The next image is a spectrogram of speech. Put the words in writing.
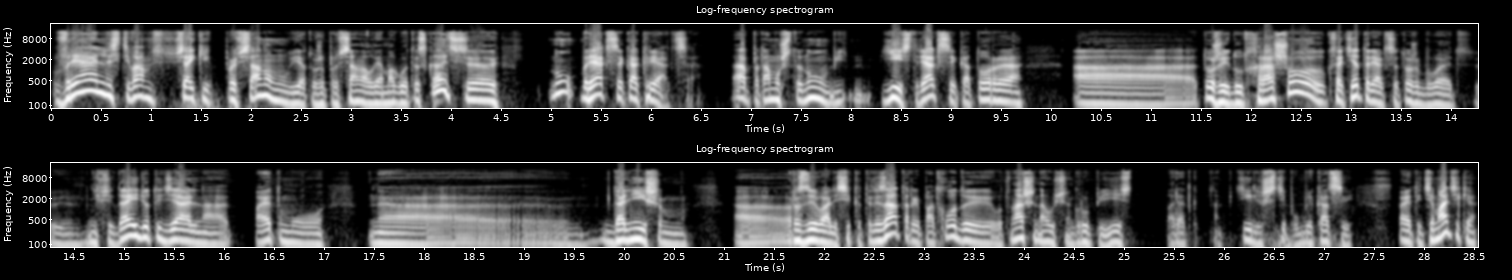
В реальности вам всякий профессионал, ну, я тоже профессионал, я могу это сказать, э, ну, реакция как реакция. Да, потому что, ну, есть реакции, которые а, тоже идут хорошо. Кстати, эта реакция тоже бывает, э, не всегда идет идеально, поэтому а, в дальнейшем а, развивались и катализаторы, и подходы. Вот в нашей научной группе есть порядка там, 5 или 6 публикаций по этой тематике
